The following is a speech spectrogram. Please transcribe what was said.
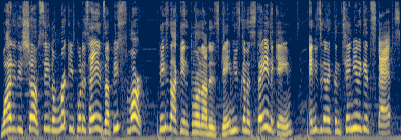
Why did he shove? See, the rookie put his hands up. He's smart. He's not getting thrown out of this game. He's going to stay in the game and he's going to continue to get stats,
